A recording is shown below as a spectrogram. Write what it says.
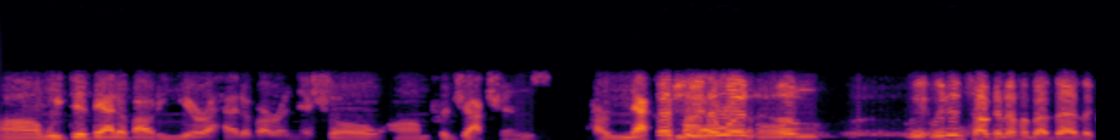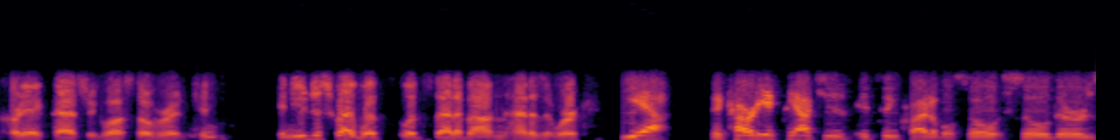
Uh, we did that about a year ahead of our initial um, projections. Our next actually, milestone, you know what? Um, we we didn't talk enough about that. The cardiac patch, we glossed over it. Can can you describe what what's that about and how does it work? Yeah, the cardiac patch is it's incredible. So so there's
